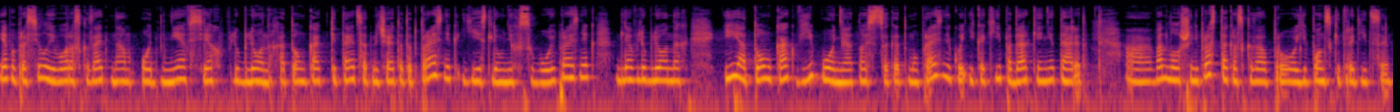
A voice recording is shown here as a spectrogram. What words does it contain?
Я попросила его рассказать нам о Дне всех влюбленных, о том, как китайцы отмечают этот праздник, есть ли у них свой праздник для влюбленных, и о том, как в Японии относятся к этому празднику и какие подарки они дарят. А, Ван Лоуши не просто так рассказал про японские традиции.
